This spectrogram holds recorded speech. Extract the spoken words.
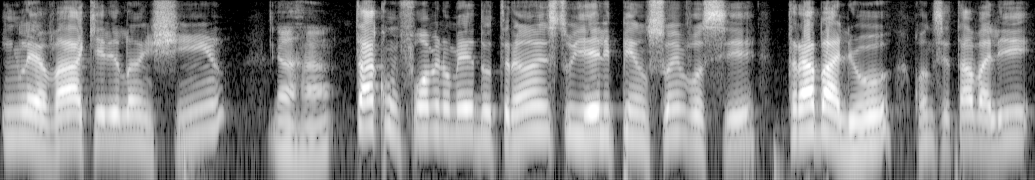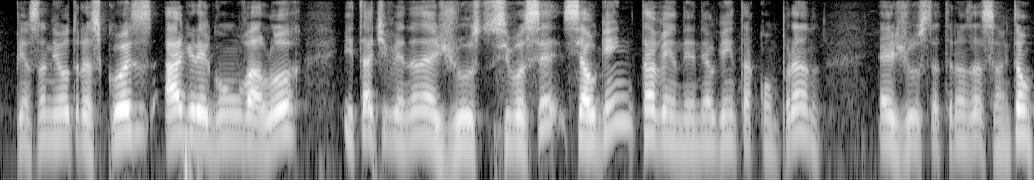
em levar aquele lanchinho Uhum. Tá com fome no meio do trânsito e ele pensou em você, trabalhou, quando você estava ali pensando em outras coisas, agregou um valor e está te vendendo é justo. Se você, se alguém está vendendo e alguém está comprando, é justa a transação. Então,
